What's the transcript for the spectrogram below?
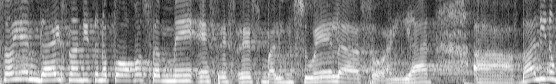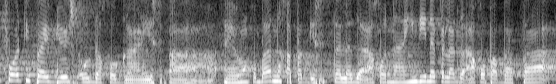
So ayan guys, nandito na po ako sa may SSS Valenzuela. So ayan, uh, bali ng 45 years old ako guys. Uh, ewan ko ba, nakapag-isip talaga ako na hindi na talaga ako pabata.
